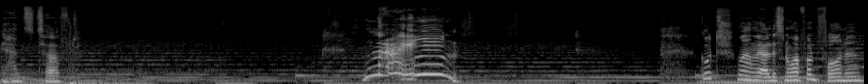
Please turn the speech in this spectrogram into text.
Ernsthaft? Nein! Gut, machen wir alles nochmal von vorne.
